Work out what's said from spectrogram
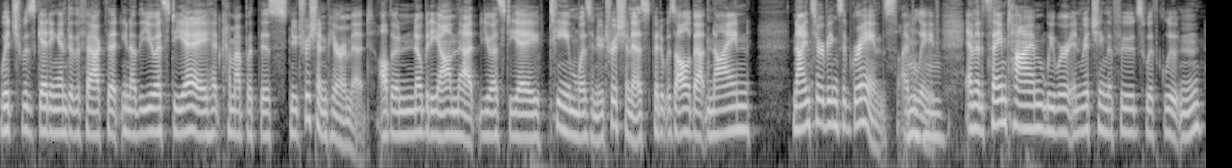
Which was getting into the fact that you know the USDA had come up with this nutrition pyramid. Although nobody on that USDA team was a nutritionist, but it was all about nine nine servings of grains, I believe. Mm-hmm. And at the same time, we were enriching the foods with gluten,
